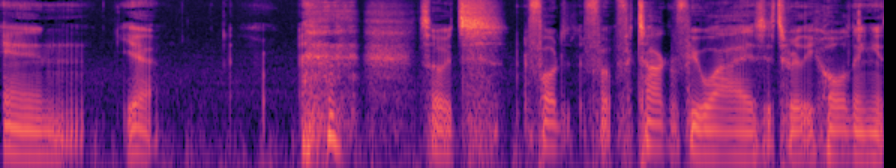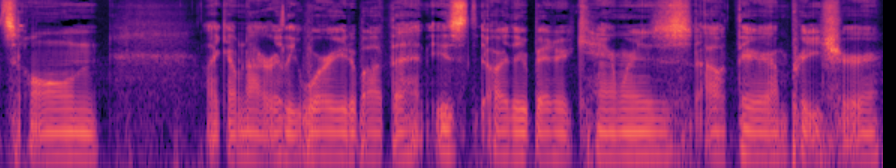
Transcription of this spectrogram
And yeah, so it's photo, photography wise, it's really holding its own. Like I'm not really worried about that. Is are there better cameras out there? I'm pretty sure.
